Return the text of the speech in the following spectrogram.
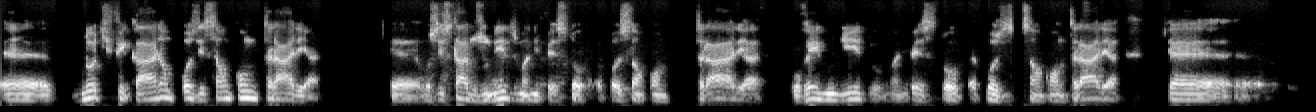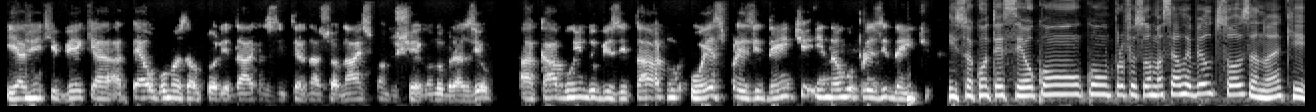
é, notificaram posição contrária. É, os Estados Unidos manifestou posição contrária, o Reino Unido manifestou posição contrária, é, e a gente vê que até algumas autoridades internacionais, quando chegam no Brasil, acabam indo visitar o ex-presidente e não o presidente. Isso aconteceu com, com o professor Marcelo Rebelo de Souza, não é? Que,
